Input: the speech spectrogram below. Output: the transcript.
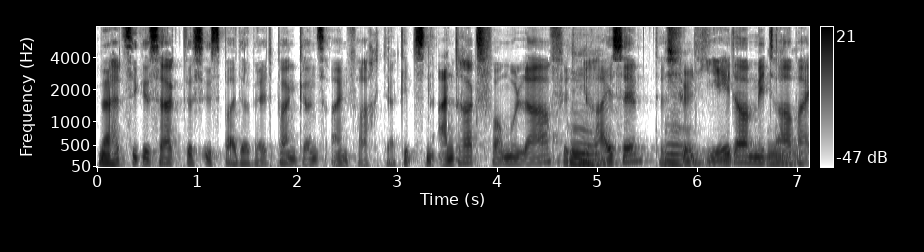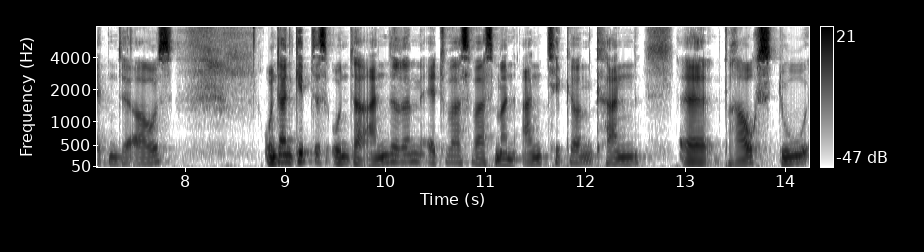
Da hat sie gesagt, das ist bei der Weltbank ganz einfach. Da gibt's ein Antragsformular für die mhm. Reise. Das mhm. füllt jeder Mitarbeitende aus. Und dann gibt es unter anderem etwas, was man antickern kann. Äh, brauchst du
